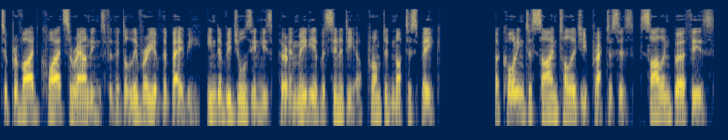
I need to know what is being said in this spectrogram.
To provide quiet surroundings for the delivery of the baby, individuals in his, her immediate vicinity are prompted not to speak. According to Scientology practices, silent birth is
